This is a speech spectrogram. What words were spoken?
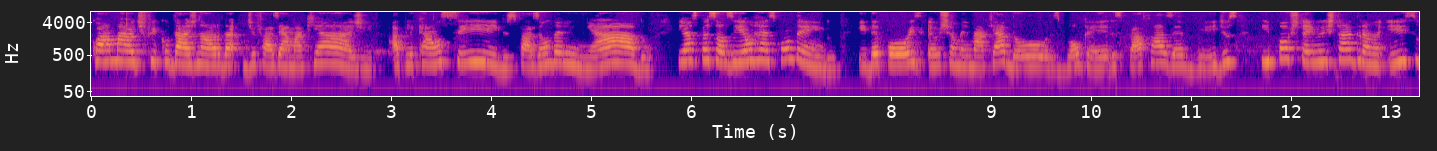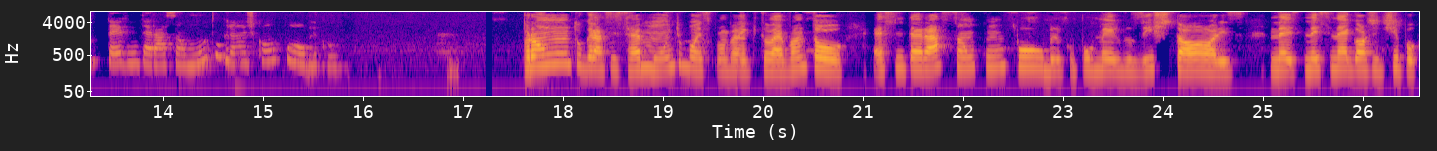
qual a maior dificuldade na hora de fazer a maquiagem? Aplicar uns cílios, fazer um delineado. E as pessoas iam respondendo. E depois eu chamei maquiadores, blogueiros para fazer vídeos e postei no Instagram. Isso teve interação muito grande com o público. Pronto, Graça, isso é muito bom esse ponto aí que tu levantou. Essa interação com o público por meio dos stories, nesse, nesse negócio de tipo,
